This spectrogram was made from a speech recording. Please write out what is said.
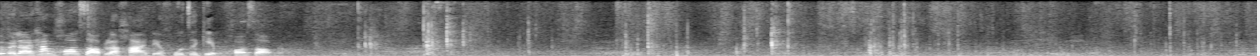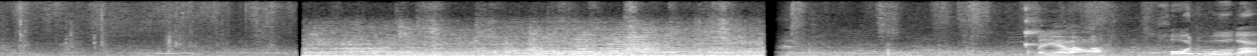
ดเวลาทำข้อสอบแล้วค่ะ เดี๋ยวครูจะเก็บข้อสอบ เป็นไงบ้างวะโคตรเวิร์กอะ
